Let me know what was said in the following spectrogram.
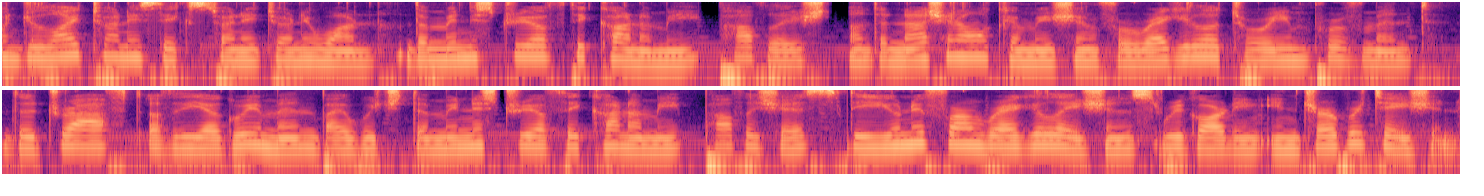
On July 26, 2021, the Ministry of the Economy published on the National Commission for Regulatory Improvement the draft of the agreement by which the Ministry of the Economy publishes the uniform regulations regarding interpretation,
